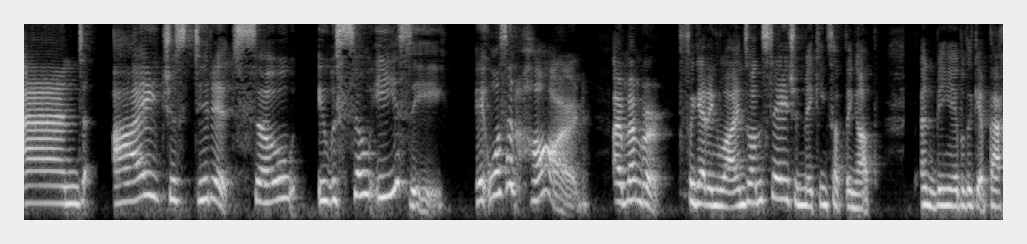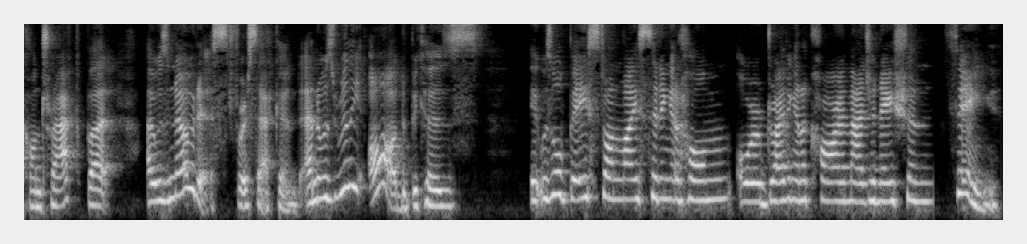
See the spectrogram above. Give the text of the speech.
And I just did it so, it was so easy. It wasn't hard. I remember forgetting lines on stage and making something up and being able to get back on track. But I was noticed for a second. And it was really odd because it was all based on my sitting at home or driving in a car imagination thing.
